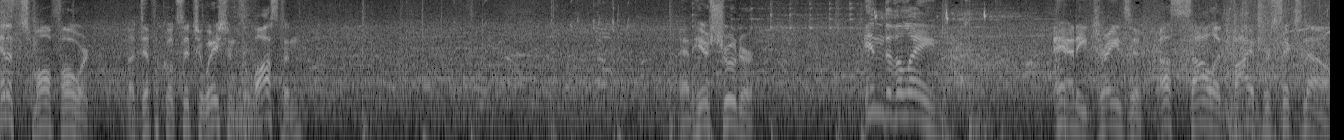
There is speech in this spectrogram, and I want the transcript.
in a small forward. A difficult situation for Boston. And here's Schroeder. Into the lane. And he drains it. A solid five for six now.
